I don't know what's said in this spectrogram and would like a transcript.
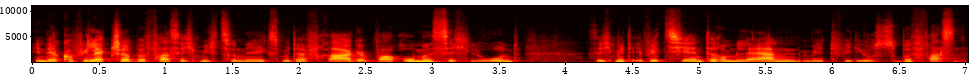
In der Coffee Lecture befasse ich mich zunächst mit der Frage, warum es sich lohnt, sich mit effizienterem Lernen mit Videos zu befassen.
